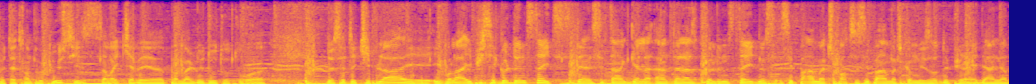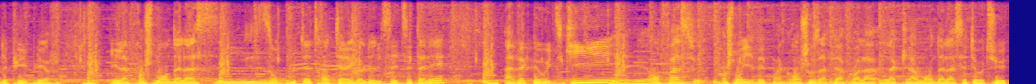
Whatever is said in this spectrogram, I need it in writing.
peut-être un peu plus. C'est vrai qu'il y avait pas mal de doutes autour de cette équipe-là. Et, voilà. Et puis c'est Golden State. C'était un, un, Dallas Golden State. C'est pas un match parti, c'est pas un match comme les autres depuis l'année dernière, depuis les playoffs. Et là, franchement, Dallas, ils ont peut-être intérêt Golden State cette année. Avec Nowitzki, en face, franchement, il n'y avait pas grand-chose à faire. Quoi. Là, là, clairement, Dallas était au-dessus.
